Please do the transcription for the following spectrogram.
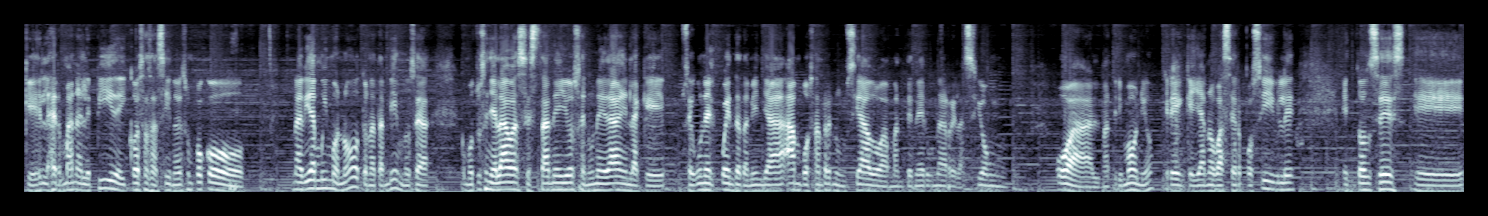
que la hermana le pide y cosas así, ¿no? Es un poco una vida muy monótona también, o sea, como tú señalabas, están ellos en una edad en la que, según él cuenta, también ya ambos han renunciado a mantener una relación o al matrimonio, creen que ya no va a ser posible, entonces eh,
